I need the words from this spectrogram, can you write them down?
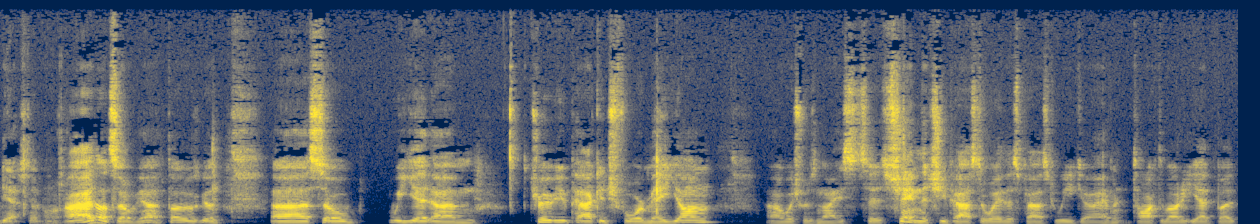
Yes, definitely. I thought so. Yeah, I thought it was good. Uh, so we get um, tribute package for Mae Young, uh, which was nice. It's a shame that she passed away this past week. Uh, I haven't talked about it yet, but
